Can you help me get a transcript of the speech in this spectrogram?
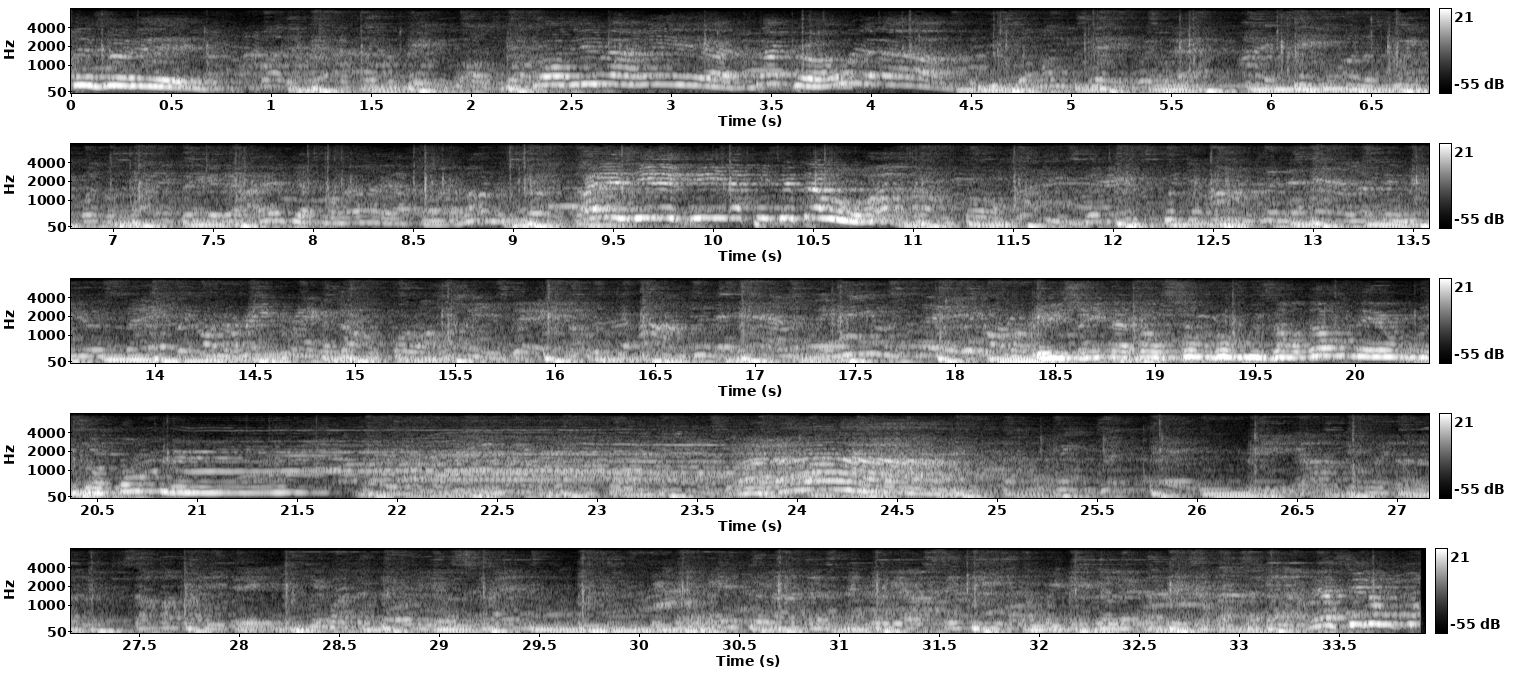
Désolé. Conduit Marie, d'accord, oulala. là là. Hein. Allez-y les filles, la piste est à vous. Hein. Eugene, attention, vous vous endormez, on vous entend plus. Voilà. City, and we a little of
